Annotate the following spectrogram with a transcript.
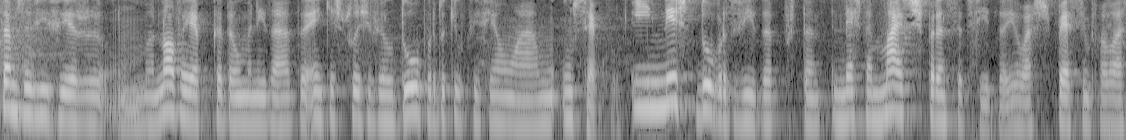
Estamos a viver uma nova época da humanidade em que as pessoas vivem o dobro daquilo que viviam há um, um, século. E neste dobro de vida, portanto, nesta mais esperança de vida, eu acho péssimo falar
